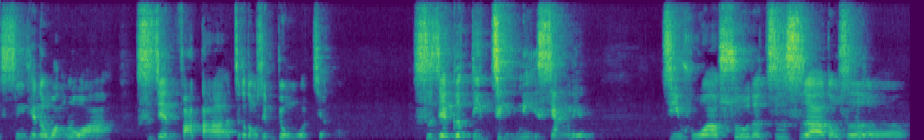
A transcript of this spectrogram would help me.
今天的网络啊，世界很发达啊，这个东西不用我讲哦，世界各地紧密相连，几乎啊所有的知识啊都是呃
